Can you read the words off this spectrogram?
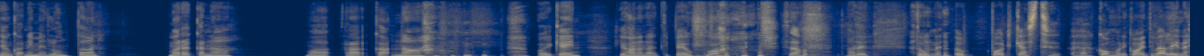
jonka nimen luntaan Maracana, Maracana, oikein. Johanna näytti peukkua. Se on tunnettu podcast-kommunikointiväline.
